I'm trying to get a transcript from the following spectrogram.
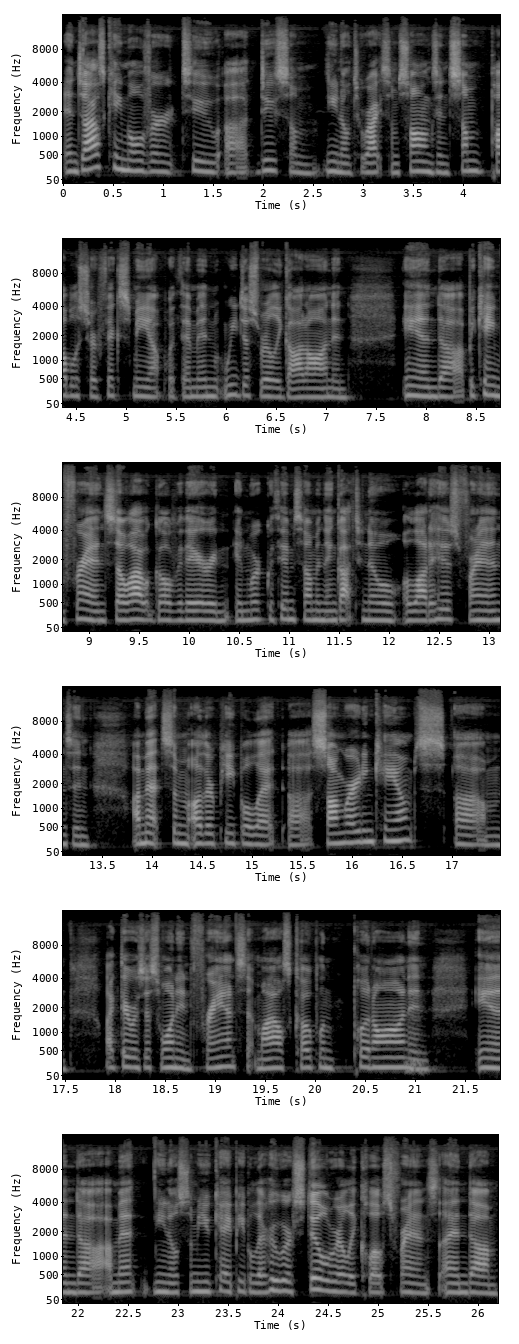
and Giles came over to uh, do some you know to write some songs and some publisher fixed me up with him and we just really got on and and uh, became friends. So I would go over there and, and work with him some and then got to know a lot of his friends and I met some other people at uh, songwriting camps. Um, like there was this one in France that Miles Copeland put on and and uh, I met you know some UK people there who were still really close friends, and um,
